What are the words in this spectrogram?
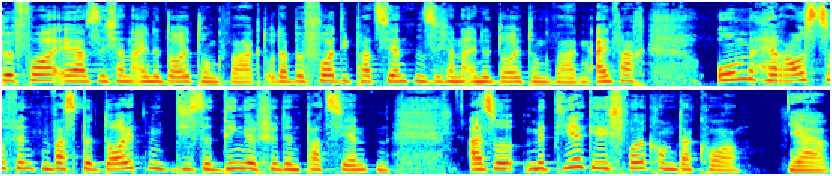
bevor er sich an eine Deutung wagt oder bevor die Patienten sich an eine Deutung wagen. Einfach um herauszufinden, was bedeuten diese Dinge für den Patienten. Also mit dir gehe ich vollkommen d'accord. Ja,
